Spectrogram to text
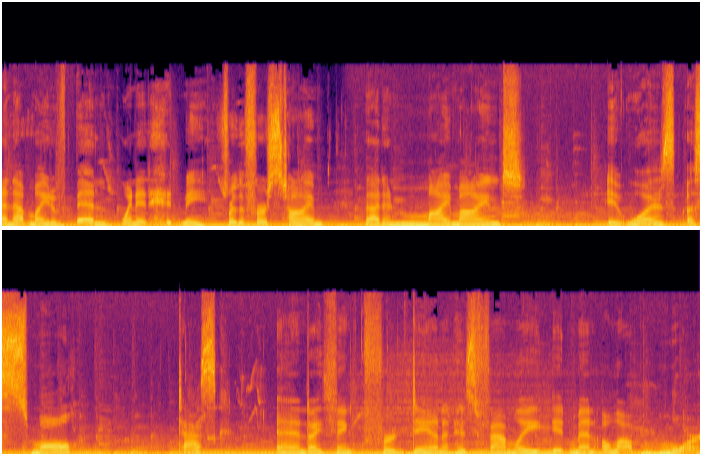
And that might have been when it hit me for the first time that in my mind, it was a small task. And I think for Dan and his family, it meant a lot more.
